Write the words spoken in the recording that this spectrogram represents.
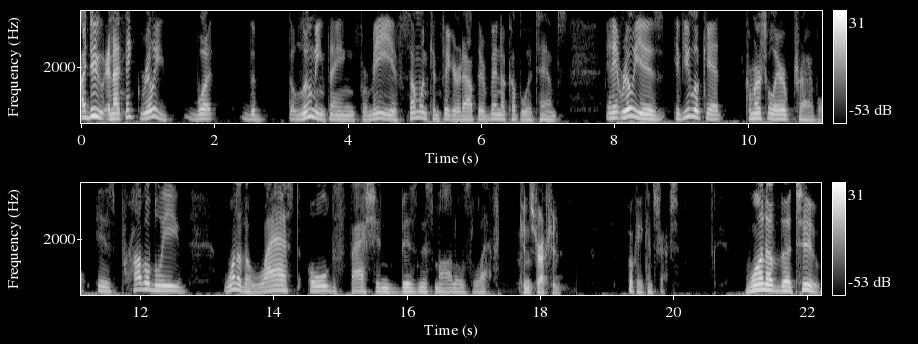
I do, and I think really what the the looming thing for me, if someone can figure it out, there have been a couple attempts, and it really is. If you look at commercial air travel, is probably one of the last old fashioned business models left. Construction. Okay, construction. One of the two.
